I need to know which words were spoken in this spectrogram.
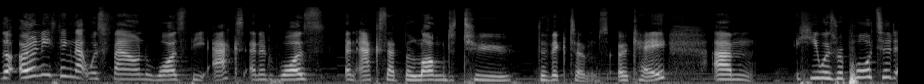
The only thing that was found was the axe, and it was an axe that belonged to the victims. Okay. Um, he was reported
